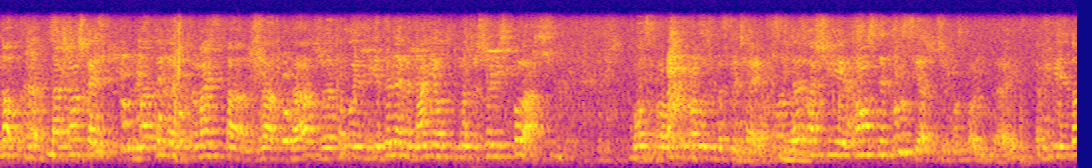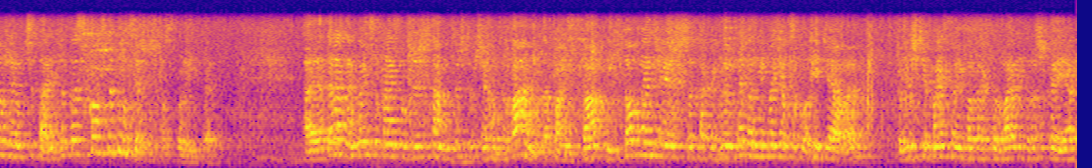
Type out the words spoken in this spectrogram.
No, ta, ta książka jest na tyle, proszę Państwa, rzadka, że to było jedyne wydanie od przestrzeni 100 lat. Głos wolny, wolność ubezpieczająca. I to jest właściwie konstytucja Rzeczypospolitej. Jakbyśmy dobrze ją czytali, to to jest konstytucja Rzeczypospolitej. Ale teraz na końcu Państwu przeczytam coś, co przygotowałem dla Państwa i to będzie jeszcze tak, jakbym tego nie powiedział, co powiedziałem, to byście Państwo mi potraktowali troszkę jak,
